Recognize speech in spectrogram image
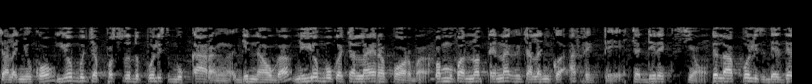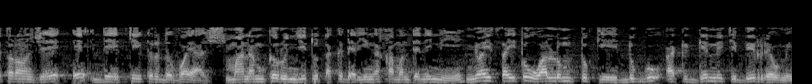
ca la ko yóbbu ca poste de police bu kaarang ginnaaw ga ñu yóbbu ko ca l'aéroport ba. Ba mu fa noppee nag ca lañ ko affecté ca direction de la police des étrangers et des titres de voyage. Maanaam këru njiitu takk der yi nga xamante ni nii ñooy saytu wàllum tukki dugg ak génn ci biir réew mi.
